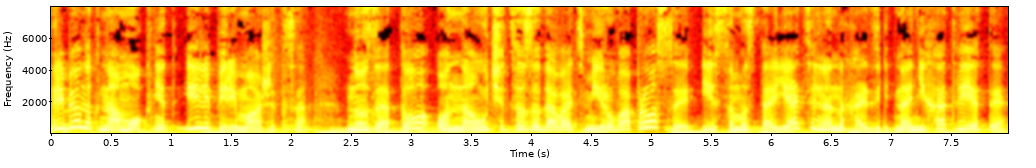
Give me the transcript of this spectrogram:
ребенок намокнет или перемажется, но зато он научится задавать миру вопросы и самостоятельно находить на них ответы,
